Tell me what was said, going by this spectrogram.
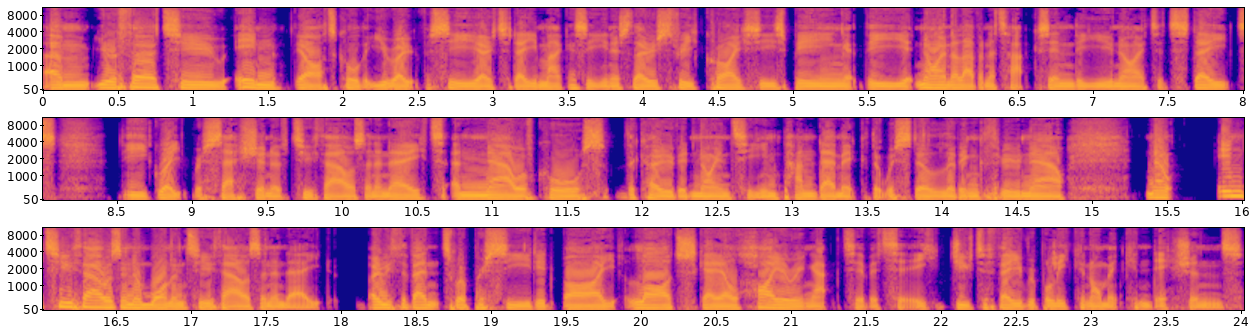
Um, you refer to in the article that you wrote for CEO Today magazine as those three crises being being the 9 11 attacks in the United States, the Great Recession of 2008, and now, of course, the COVID 19 pandemic that we're still living through now. Now, in 2001 and 2008, both events were preceded by large scale hiring activity due to favourable economic conditions.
